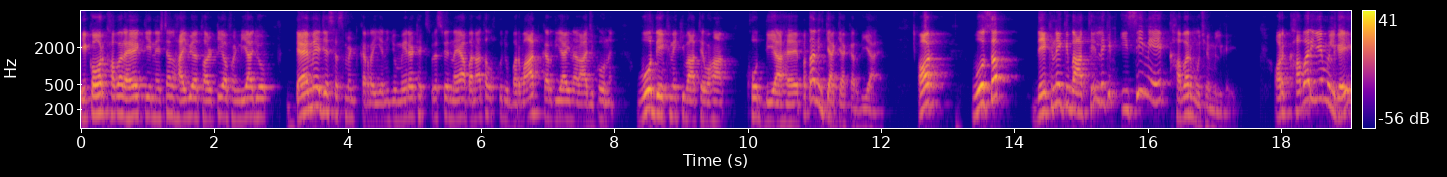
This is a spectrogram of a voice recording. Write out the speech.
एक और खबर है कि national highway authority of India जो डैमेज असेसमेंट कर रही है, यानी जो मेरठ एक्सप्रेसवे नया बना था, उसको जो बर्बाद कर दिया इन अराजकों ने, वो देखने की बात है, वहाँ खोद दिया है, पता नहीं क्या क्या कर दिया है। और वो सब देखने की बात थी, लेकिन इसी में एक खबर मुझे मिल गई। और खबर ये मिल गई,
